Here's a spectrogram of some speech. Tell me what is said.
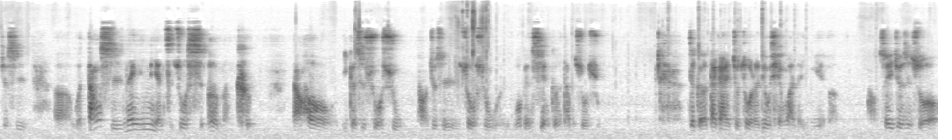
就是呃，我当时那一年只做十二门课，然后一个是说书，啊，就是说书，我跟宪哥他们说书，这个大概就做了六千万的营业额，好，所以就是说。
